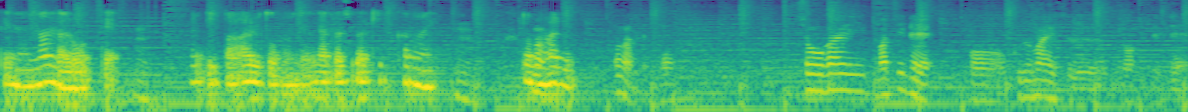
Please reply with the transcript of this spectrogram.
て何なんだろうって、いっぱいあると思うんだよね。私が気づかないうん。こともある。そうなんですね。障害、街で、こう、車椅子乗ってて、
